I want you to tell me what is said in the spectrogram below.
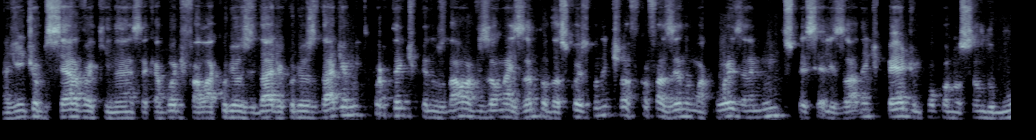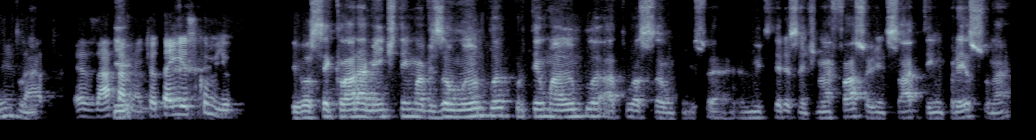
a gente observa que, né, você acabou de falar, curiosidade, a curiosidade é muito importante, porque nos dá uma visão mais ampla das coisas. Quando a gente já fica fazendo uma coisa né, muito especializada, a gente perde um pouco a noção do mundo. Né? Exato. Né? Exatamente, e, eu tenho isso comigo. E você claramente tem uma visão ampla por ter uma ampla atuação. Isso é, é muito interessante. Não é fácil, a gente sabe, tem um preço, né?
